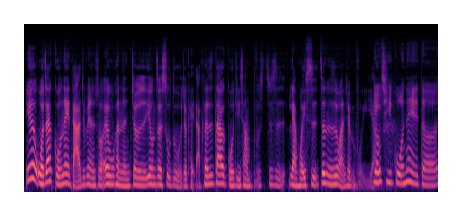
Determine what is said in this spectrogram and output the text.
因为我在国内打就变成说，哎，我可能就是用这速度我就可以打，可是在国际上不就是两回事，真的是完全不一样。尤其国内的，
